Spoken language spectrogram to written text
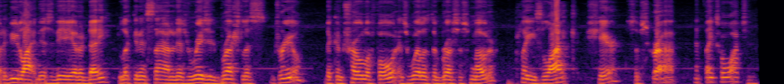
But if you like this video today, looking inside of this Ridgid brushless drill, the controller for it, as well as the brushless motor, please like, share, subscribe, and thanks for watching.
